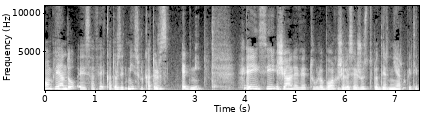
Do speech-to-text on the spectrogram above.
on plie en dos et ça fait 14,5 sur 14,5. Et ici, j'ai enlevé tout le bord, j'ai laissé juste le dernier petit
